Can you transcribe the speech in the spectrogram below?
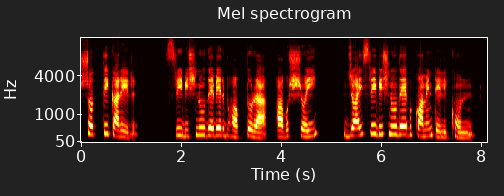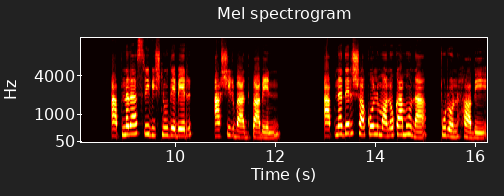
সত্যিকারের শ্রী বিষ্ণুদেবের ভক্তরা অবশ্যই জয় শ্রী বিষ্ণুদেব কমেন্টে লিখুন। আপনারা শ্রী বিষ্ণুদেবের আশীর্বাদ পাবেন। আপনাদের সকল মনোকামনা পূরণ হবে।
